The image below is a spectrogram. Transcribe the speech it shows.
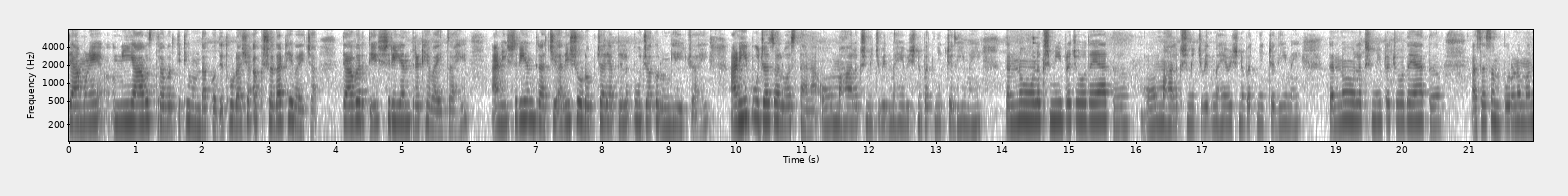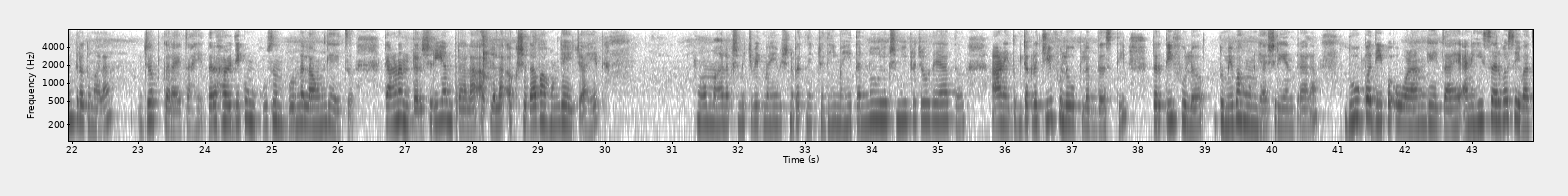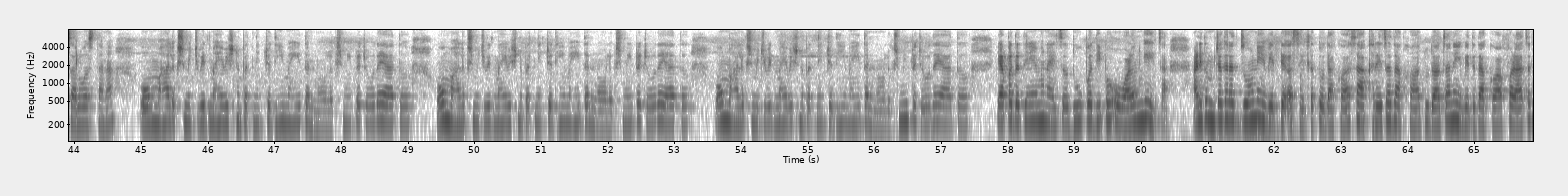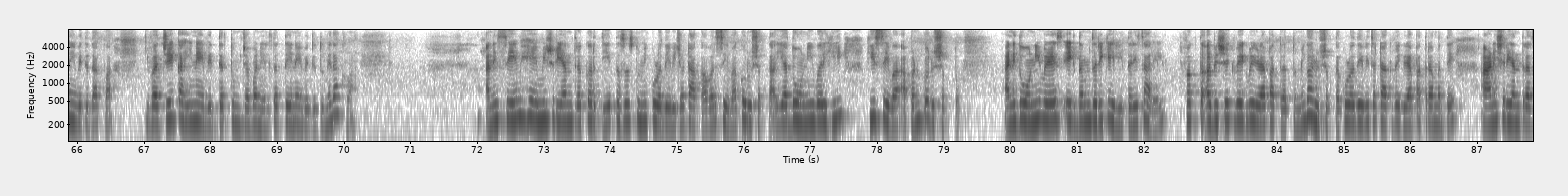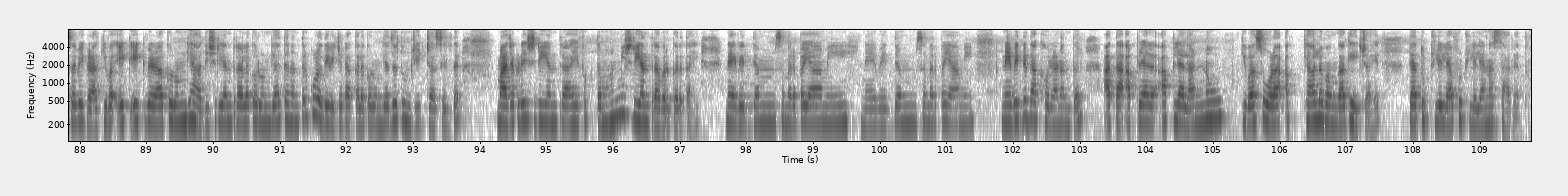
त्यामुळे मी या वस्त्रावरती ठेवून दाखवते. थोड्याशा अक्षदा ठेवायच्या त्यावरती श्रीयंत्र ठेवायचं आहे. आणि श्रीयंत्राची आधी षोडोपचारी आपल्याला पूजा करून घ्यायची आहे. आणि ही पूजा चालू असताना ओम महालक्ष्मीची विद्महे विष्णुपत्नीच धीमही तन्नो लक्ष्मी प्रचोदयात. ओम महालक्ष्मीची विद्महे विष्णुपत्नीच धीमही तन्नो लक्ष्मी प्रचोदयात असा संपूर्ण मंत्र तुम्हाला जप करायचा आहे. तर हळदी कुंकू संपूर्ण लावून घ्यायचं. त्यानंतर श्रीयंत्राला आपल्याला अक्षदा वाहून घ्यायच्या आहेत. ओम महालक्ष्मीची विद्महे विष्णुपत्नीची धीमही तन्नो लक्ष्मी प्रचोदयात. आणि तुमच्याकडे जी फुलं उपलब्ध असतील तर ती फुलं तुम्ही वाहून घ्या श्रीयंत्राला. धूप दीप ओवाळून घ्यायचा आहे आणि ही सर्व सेवा चालू असताना ओम महालक्ष्मीची विद्महे विष्णुपत्नीच्या धीमही तन्नो लक्ष्मी प्रचोदयात. ओम महालक्ष्मीची विद्महे विष्णुपत्नीच्या धीमही तन्नो लक्ष्मी प्रचोदयात. ओम महालक्ष्मीची विद्महे विष्णुपत्नीच्या धीमही तन्नो लक्ष्मी प्रचोदयात. या पद्धतीने म्हणायचं धूप दीप ओवाळून घ्यायचा. आणि तुमच्या घरात जो नैवेद्य असेल तर तो दाखवा. साखरेचा दाखवा दुधाचा नैवेद्य दाखवा फळाचा नैवेद्य दाखवा किंवा जे काही नैवेद्य तुमच्या बनेल तर ते नैवेद्य तुम्ही दाखवा. आणि सेम हे मी श्रीयंत्र करते तसंच तुम्ही कुळदेवीच्या टाकावर सेवा करू शकता. या दोन्हीवरही ही सेवा आपण करू शकतो. आणि दोन्ही वेळेस एकदम जरी केली तरी चालेल. फक्त अभिषेक वेगवेगळ्या पात्रात तुम्ही घालू शकता. कुळदेवीचा टाक वेगळ्या पात्रामध्ये आणि श्रीयंत्राचा वेगळा किंवा एक एक वेळा करून घ्या. आधी श्रीयंत्राला करून घ्या त्यानंतर कुळदेवीच्या टाकाला करून घ्या जर तुमची इच्छा असेल तर. माझ्याकडे श्रीयंत्र आहे फक्त म्हणून मी श्रीयंत्रावर करत आहे. नैवेद्यम समर्पयामी नैवेद्यम समर्पयामी. नैवेद्य दाखवल्यानंतर आता आपल्या आपल्याला नऊ किंवा सोळा अख्ख्या लवंगा घ्यायच्या आहेत. त्या तुटलेल्या फुटलेल्या नसाव्यात.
